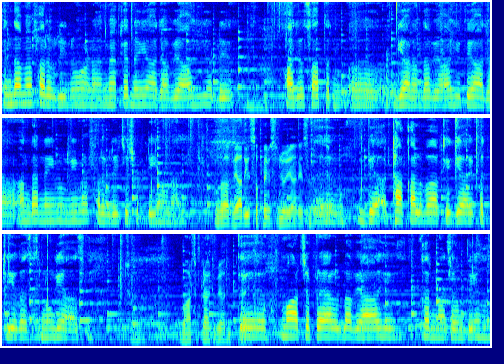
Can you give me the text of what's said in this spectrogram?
ਕਹਿੰਦਾ ਮੈਂ ਫਰਵਰੀ ਨੂੰ ਆਣਾ ਮੈਂ ਕਿਹਾ ਨਹੀਂ ਆ ਜਾ ਵਿਆਹ ਹੀ ਸਾਡੇ। ਆ ਜਾ 7 11 ਦਾ ਵਿਆਹ ਹੀ ਤੇ ਆ ਜਾ। ਆਂਦਾ ਨਹੀਂ ਮੰਮੀ ਮੈਂ ਫਰਵਰੀ ਚ ਛੁੱਟੀ ਆਉਣਾ ਹੈ। ਉਹਦਾ ਵਿਆਹ ਦੀ ਸੁਪਨੇ ਵੀ ਸੰਜੋਏ ਜਾ ਰਹੇ ਸੀ। ਤੇ ਵਿਆਹ ਠਾਕਾ ਲਵਾ ਕੇ ਗਿਆ ਸੀ 25 ਅਗਸਤ ਨੂੰ ਗਿਆ ਸੀ। ਮਾਰਚ ਅਪ੍ਰੈਲ ਚ ਵਿਆਹ ਦੀ ਤੇ ਮਾਰਚ ਅਪ੍ਰੈਲ ਦਾ ਵਿਆਹ ਹੀ ਕਰਨਾ ਚਾਹੁੰਦੇ ਹਾਂ।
